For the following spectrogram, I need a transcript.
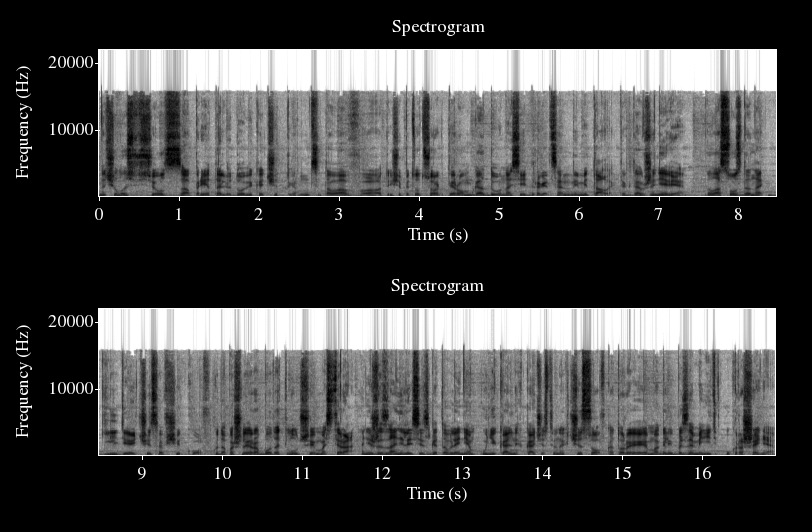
Началось все с запрета Людовика XIV в 1541 году носить драгоценные металлы. Тогда в Женеве была создана гильдия часовщиков, куда пошли работать лучшие мастера. Они же занялись изготовлением уникальных качественных часов, которые могли бы заменить украшения.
